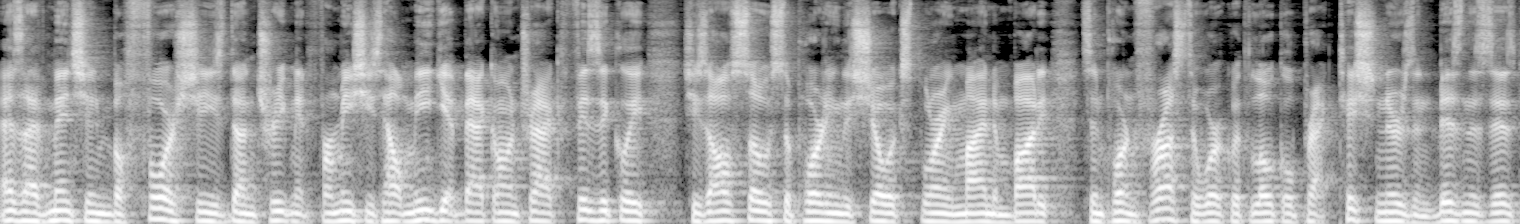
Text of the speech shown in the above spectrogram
As I've mentioned before, she's done treatment for me. She's helped me get back on track physically. She's also supporting the show Exploring Mind and Body. It's important for us to work with local practitioners and businesses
